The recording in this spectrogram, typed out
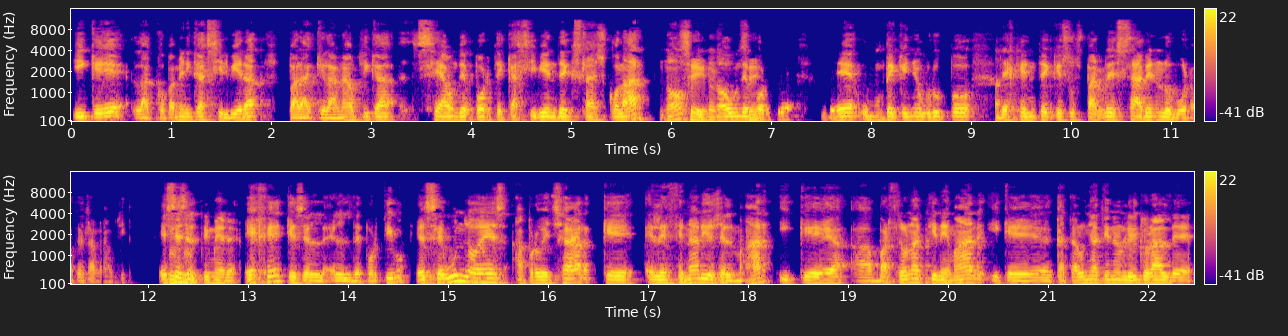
y que la Copa América sirviera para que la náutica sea un deporte casi bien de extraescolar, ¿no? Sí, no un deporte de un pequeño grupo de gente que sus padres saben lo bueno que es la náutica. Ese es el primer eje, que es el, deportivo. El segundo es aprovechar que el escenario es el mar y que Barcelona tiene mar y que Cataluña tiene un litoral de,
